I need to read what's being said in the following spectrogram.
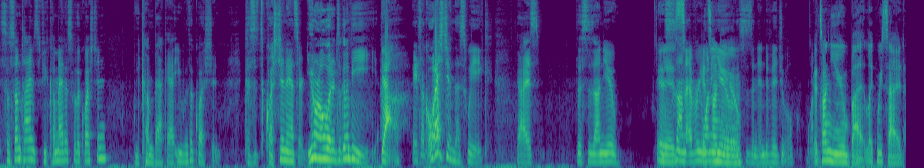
So sometimes if you come at us with a question, we come back at you with a question. Because it's question answered. You don't know what it's going to be. Yeah. It's a question this week. Guys, this is on you. It this is, on every one of on you. This is an individual one. It's on you, but like we said,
